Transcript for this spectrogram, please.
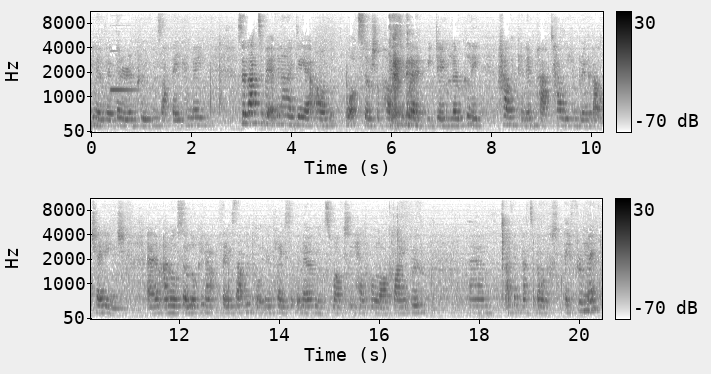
you know there, there are improvements that they can make. So that's a bit of an idea on what social policy work we do locally how it can impact, how we can bring about change. Um, and also looking at things that we're putting in place at the moment to obviously help all our client group. Um, I think that's about it from yeah. me.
